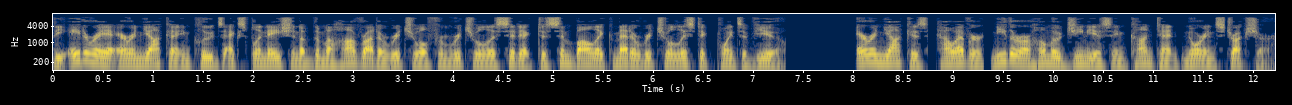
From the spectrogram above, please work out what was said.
The Aitareya Aranyaka includes explanation of the Mahavrata ritual from ritualistic to symbolic meta-ritualistic points of view. Aranyakas, however, neither are homogeneous in content nor in structure.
